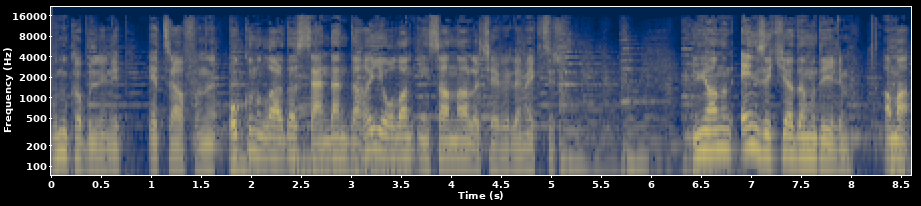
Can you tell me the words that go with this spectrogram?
bunu kabullenip etrafını o konularda senden daha iyi olan insanlarla çevrelemektir. Dünyanın en zeki adamı değilim ama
